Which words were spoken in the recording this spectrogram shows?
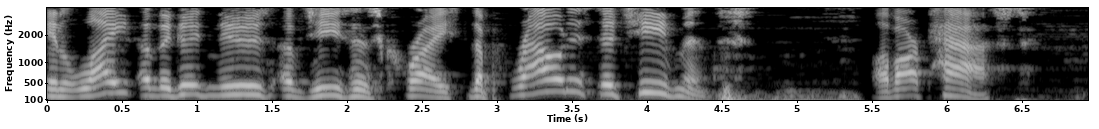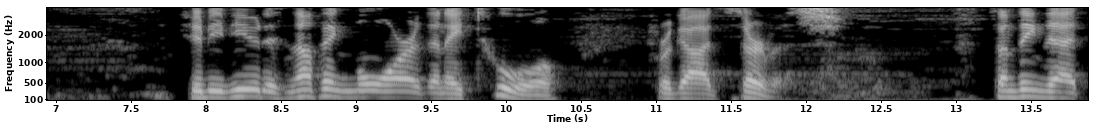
In light of the good news of Jesus Christ, the proudest achievements of our past should be viewed as nothing more than a tool for God's service. Something that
